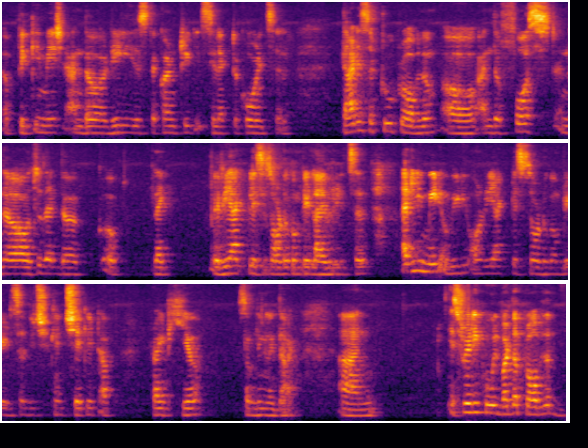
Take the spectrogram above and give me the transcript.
a pick image and the is the country selector code itself that is a true problem uh, and the first and the, also that the uh, like react places autocomplete library itself. I really made a video on react places autocomplete itself which you can check it up right here something like that. And it's really cool but the problem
